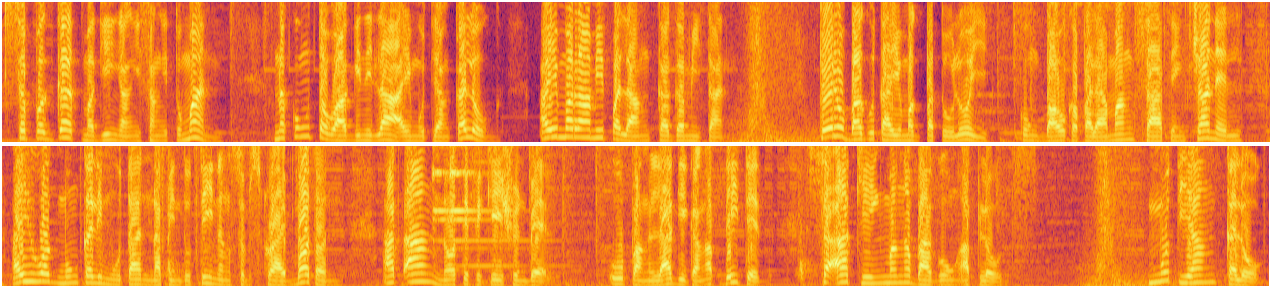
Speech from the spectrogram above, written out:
Sapagkat maging ang isang ituman na kung tawagin nila ay mutyang kalog ay marami palang kagamitan. Pero bago tayo magpatuloy, kung bago ka pa lamang sa ating channel, ay huwag mong kalimutan na pindutin ang subscribe button at ang notification bell upang lagi kang updated sa aking mga bagong uploads. Mutyang kalog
